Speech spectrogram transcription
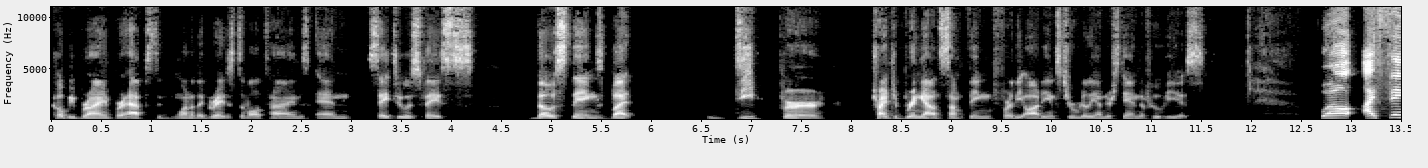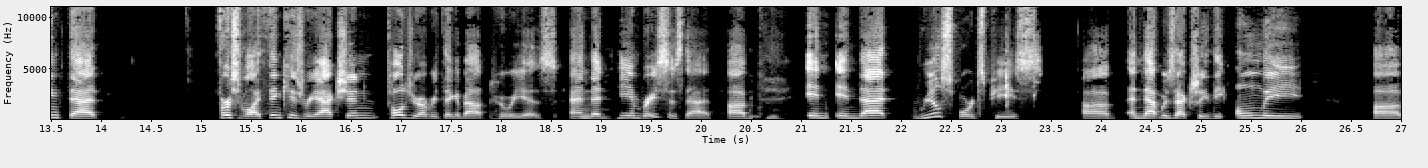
Kobe Bryant, perhaps the, one of the greatest of all times, and say to his face those things, but deeper, trying to bring out something for the audience to really understand of who he is? Well, I think that first of all, I think his reaction told you everything about who he is, and Mm-hmm. that he embraces that. Uh, Mhm. in in that real sports piece, uh, and that was actually the only uh,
